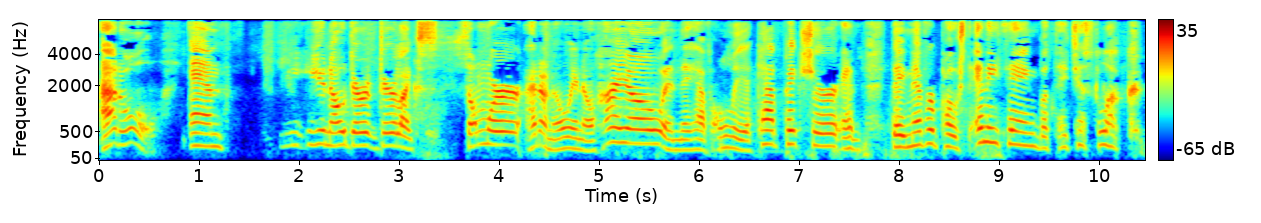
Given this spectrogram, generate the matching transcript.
at all and you know they're they're like somewhere, I don't know, in Ohio and they have only a cat picture and they never post anything, but they just look.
